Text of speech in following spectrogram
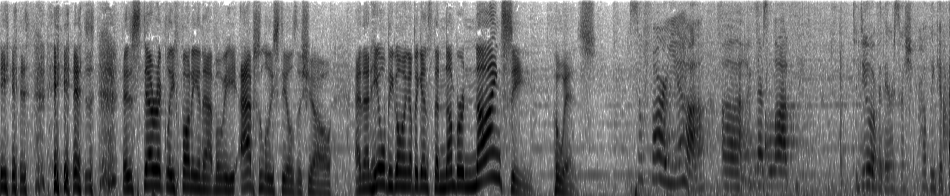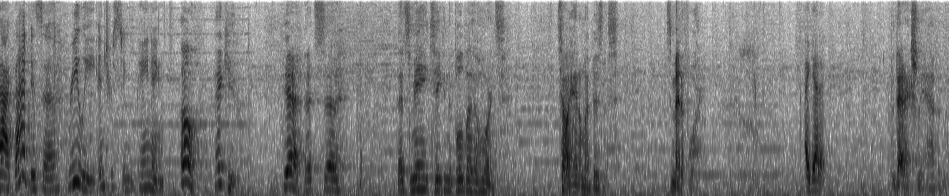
He is, he is hysterically funny in that movie. He absolutely steals the show. And then he will be going up against the number nine seed, who is. So far, yeah. Uh, I mean, there's a lot to do over there, so I should probably get back. That is a really interesting painting. Oh, thank you. Yeah, that's uh, that's me taking the bull by the horns. That's how I handle my business. It's a metaphor, I get it. but that actually happened though.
